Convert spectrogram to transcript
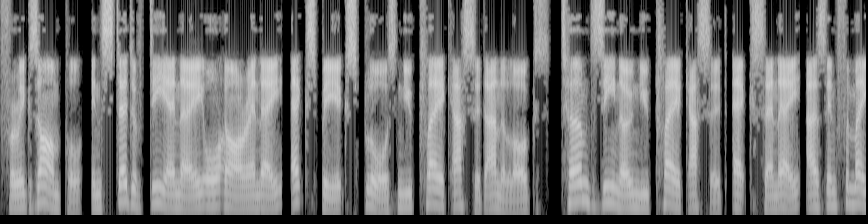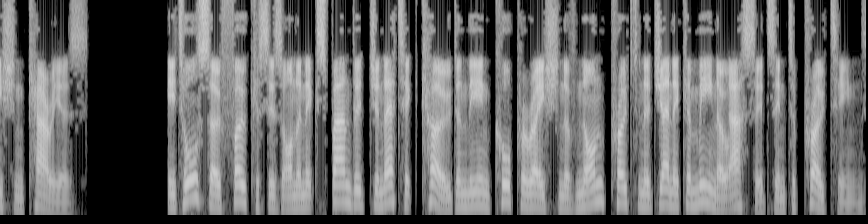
For example, instead of DNA or RNA, XB explores nucleic acid analogues, termed xenonucleic acid as information carriers. It also focuses on an expanded genetic code and the incorporation of non-proteinogenic amino acids into proteins.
